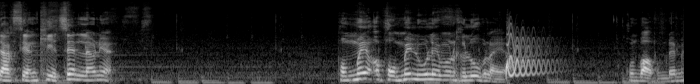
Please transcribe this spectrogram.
จากเสียงขีดเส้นแล้วเนี่ย ผมไม่ผมไม่รู้เลยมันคือรูปอะไรอะคุณบอกผมได้ไหม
